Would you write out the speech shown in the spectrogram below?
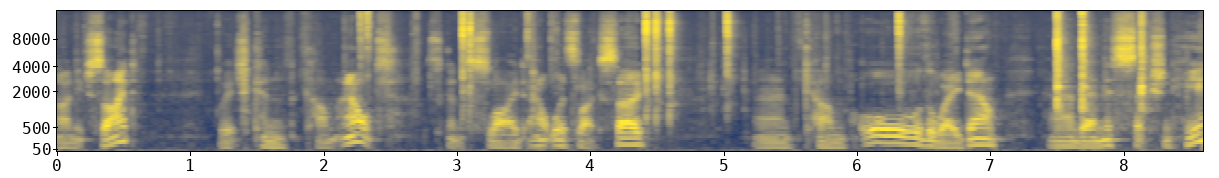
on each side, which can come out. It's going to slide outwards like so, and come all the way down. And then this section here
